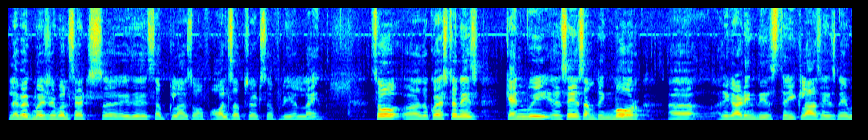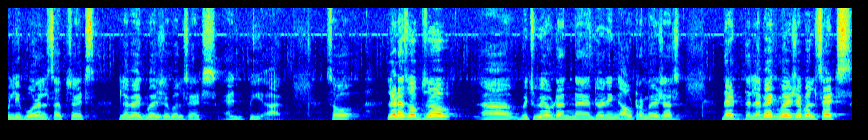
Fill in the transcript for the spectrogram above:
Lebesgue measurable sets uh, is a subclass of all subsets of real line. So, uh, the question is can we uh, say something more uh, regarding these three classes namely Borel subsets, Lebesgue measurable sets and PR. So, let us observe uh, which we have done uh, during outer measures that the Lebesgue measurable sets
